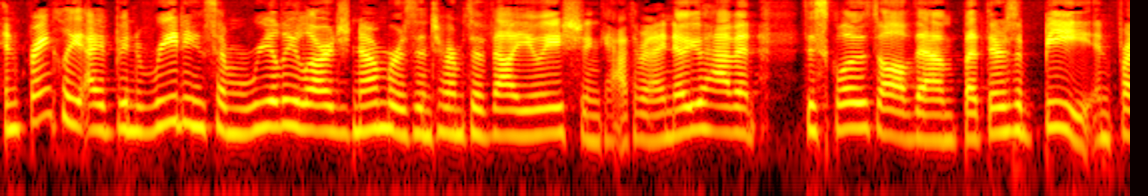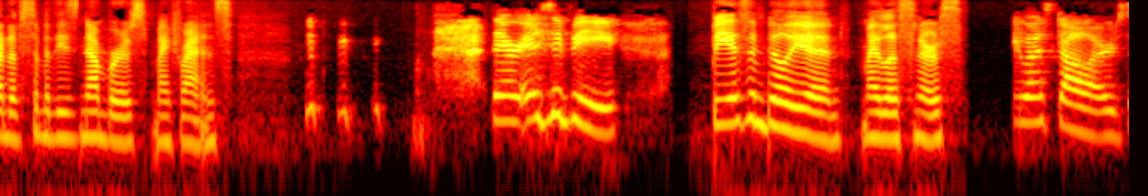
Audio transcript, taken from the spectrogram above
And frankly, I've been reading some really large numbers in terms of valuation, Kathryn. I know you haven't disclosed all of them, but there's a B in front of some of these numbers, my friends. there is a B. B is in billion, my listeners. US dollars.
